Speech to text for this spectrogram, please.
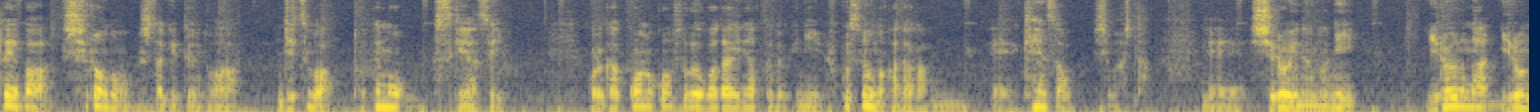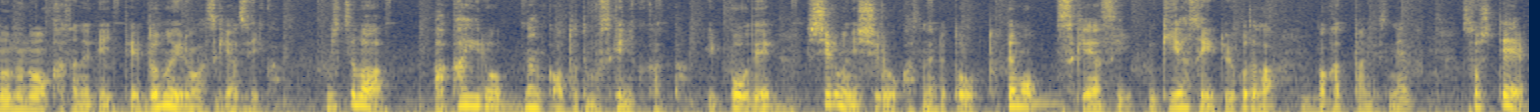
例えば白の下着というのは実はとても透けやすい。これ学校の校則が話題になった時に複数の方が、えー検査をしました、えー白い布にいろいろな色の布を重ねていってどの色が透けやすいか。実は赤色なんかはとても透けにくかった。一方で白に白を重ねるととても透けやすい浮きやすいということが分かったんですね。そして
